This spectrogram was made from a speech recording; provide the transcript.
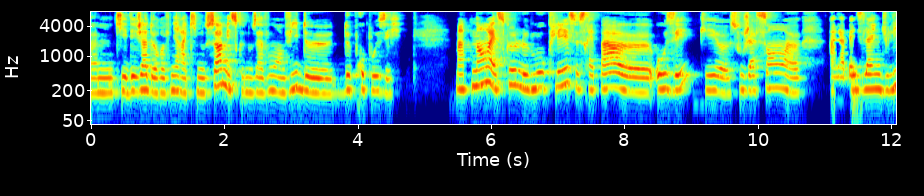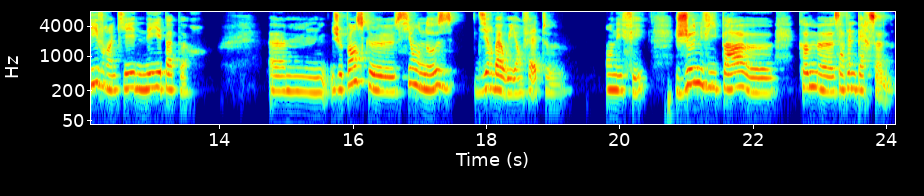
Euh, qui est déjà de revenir à qui nous sommes et ce que nous avons envie de, de proposer. Maintenant, est-ce que le mot-clé, ce serait pas euh, oser, qui est euh, sous-jacent à la baseline du livre, hein, qui est n'ayez pas peur. je pense que si on ose dire bah oui, en fait, en effet, je ne vis pas comme certaines personnes.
